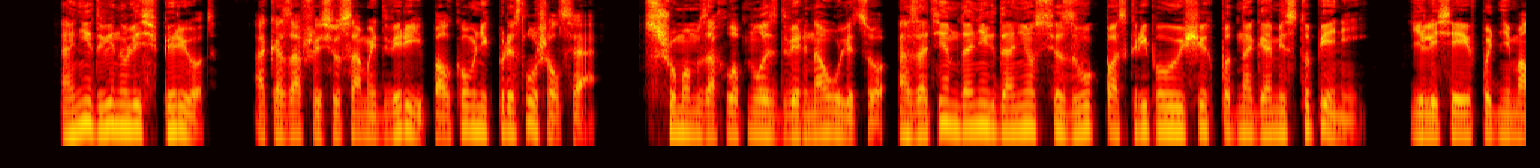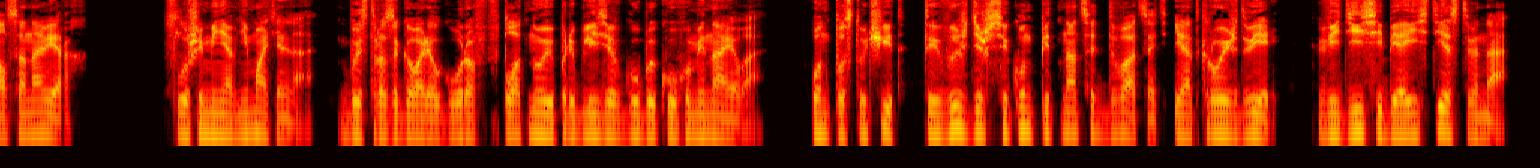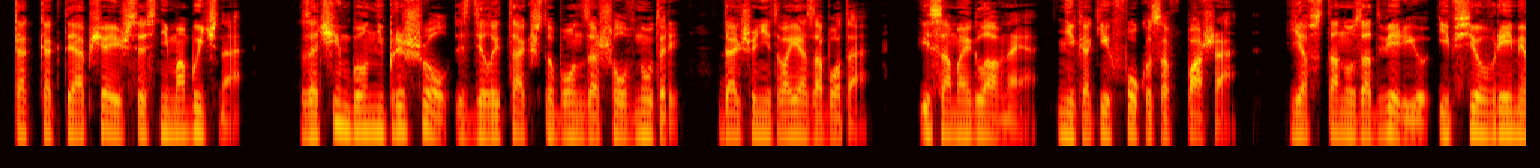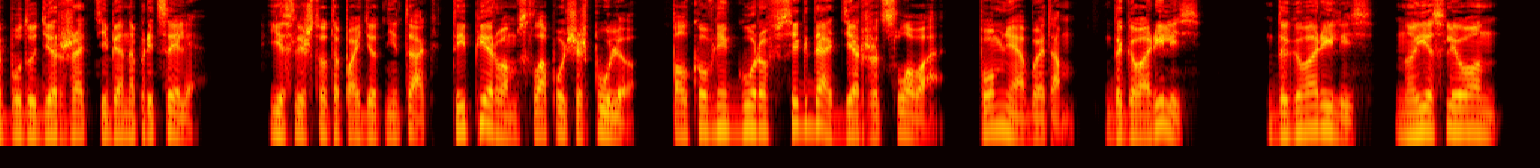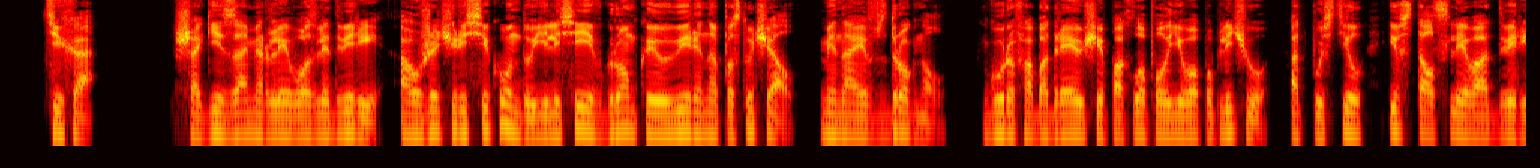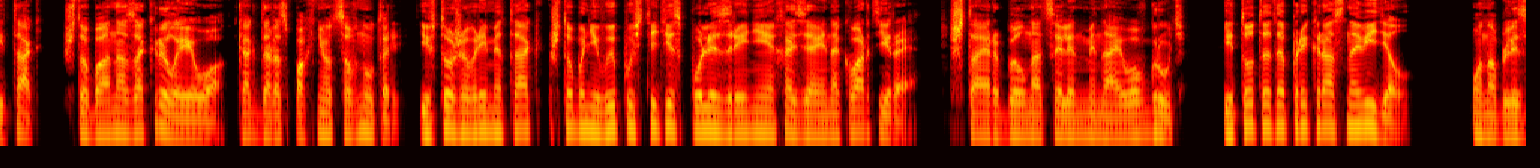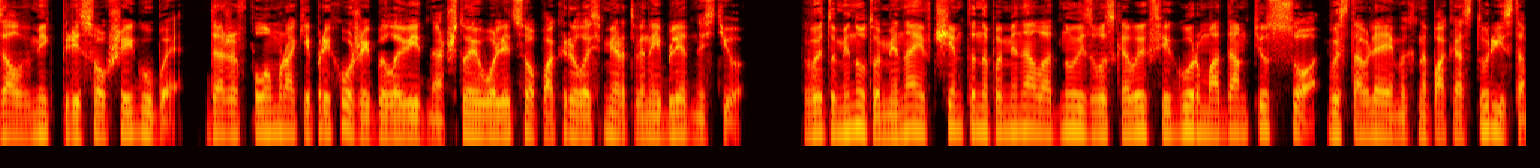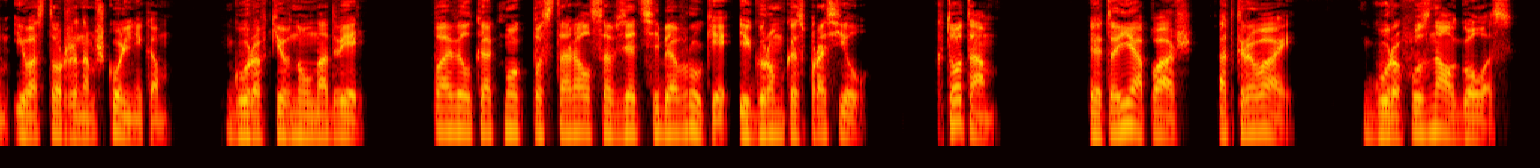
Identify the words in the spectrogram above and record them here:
Они двинулись вперед. Оказавшись у самой двери, полковник прислушался. С шумом захлопнулась дверь на улицу, а затем до них донесся звук поскрипывающих под ногами ступеней. Елисеев поднимался наверх. «Слушай меня внимательно», – быстро заговорил Гуров, вплотную приблизив губы к уху Минаева. «Он постучит, ты выждешь секунд 15-20 и откроешь дверь. Веди себя естественно, так как ты общаешься с ним обычно. Зачем бы он ни пришел, сделай так, чтобы он зашел внутрь. Дальше не твоя забота. И самое главное, никаких фокусов, Паша. Я встану за дверью и все время буду держать тебя на прицеле. Если что-то пойдет не так, ты первым схлопочешь пулю. Полковник Гуров всегда держит слово. Помни об этом. Договорились? Договорились. Но если он... Тихо. Шаги замерли возле двери, а уже через секунду Елисеев громко и уверенно постучал. Минаев вздрогнул. Гуров ободряюще похлопал его по плечу, отпустил и встал слева от двери так, чтобы она закрыла его, когда распахнется внутрь, и в то же время так, чтобы не выпустить из поля зрения хозяина квартиры. Штайр был нацелен Минаеву в грудь, и тот это прекрасно видел. Он облизал вмиг пересохшие губы. Даже в полумраке прихожей было видно, что его лицо покрылось мертвенной бледностью, в эту минуту Минаев чем-то напоминал одну из восковых фигур мадам Тюссо, выставляемых на показ туристам и восторженным школьникам. Гуров кивнул на дверь. Павел как мог постарался взять себя в руки и громко спросил. «Кто там?» «Это я, Паш. Открывай». Гуров узнал голос.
